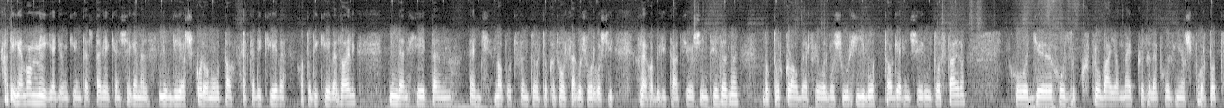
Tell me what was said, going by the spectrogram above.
Hát igen, van még egy önkéntes tevékenységem, ez nyugdíjas korom óta, hetedik éve, hatodik éve zajlik. Minden héten egy napot föntöltök az Országos Orvosi Rehabilitációs Intézetben. Dr. Klauber főorvos úr hívott a gerincsérült osztályra, hogy hozzuk, próbáljam meg közelebb hozni a sportot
